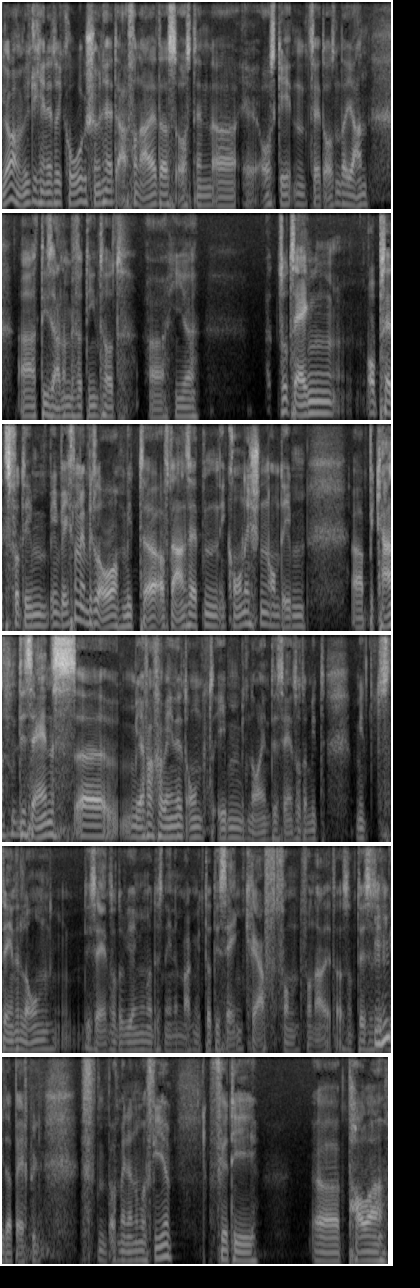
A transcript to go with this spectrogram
ja, wirklich eine Trikot-Schönheit, auch von Adidas aus den äh, ausgehenden 2000er Jahren, äh, die es auch nochmal verdient hat, äh, hier zu zeigen, abseits von dem, im Wechsel ein bisschen an, mit äh, auf der einen Seite ikonischen und eben äh, bekannten Designs äh, mehrfach verwendet und eben mit neuen Designs oder mit, mit Standalone-Designs oder wie immer man das nennen mag, mit der Designkraft von, von Adidas. Und das ist eben wieder ein Beispiel auf meiner Nummer 4 für die äh, Power,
